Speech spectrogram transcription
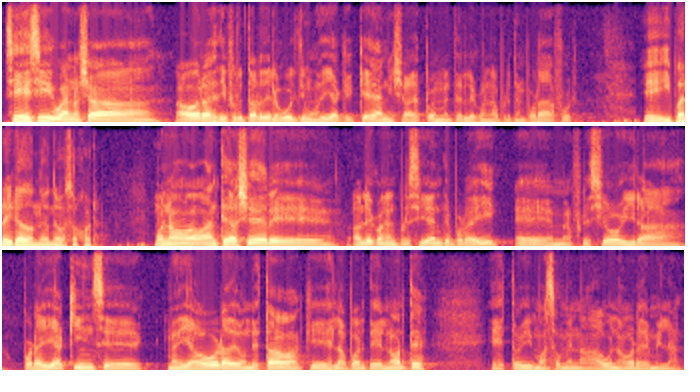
Sí, sí, bueno, ya ahora es disfrutar de los últimos días que quedan y ya después meterle con la pretemporada full. Eh, ¿Y para ir a dónde? ¿Dónde vas a jugar? Bueno, antes de ayer eh, hablé con el presidente por ahí, eh, me ofreció ir a por ahí a 15, media hora de donde estaba, que es la parte del norte estoy más o menos a una hora de Milán.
